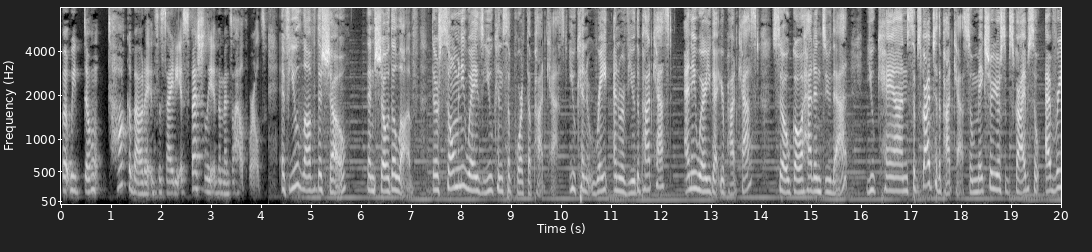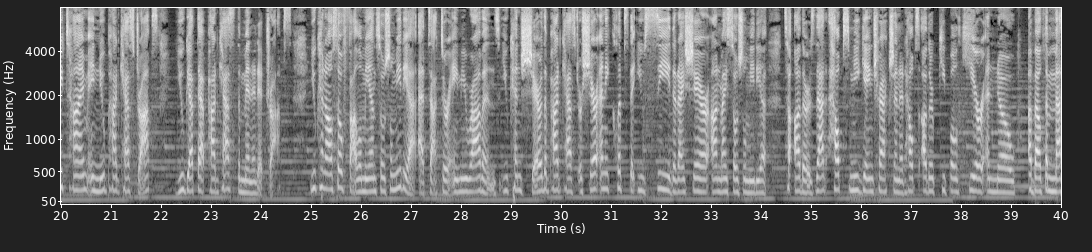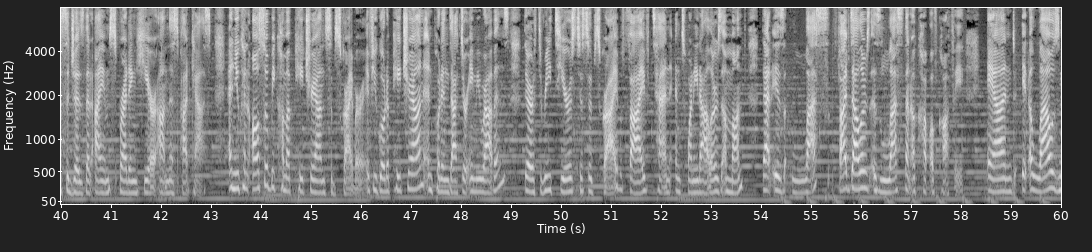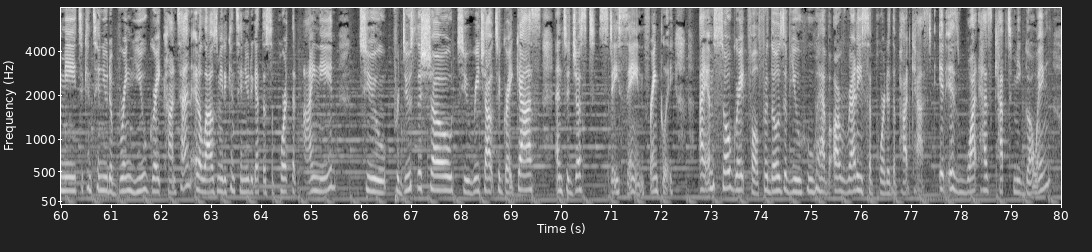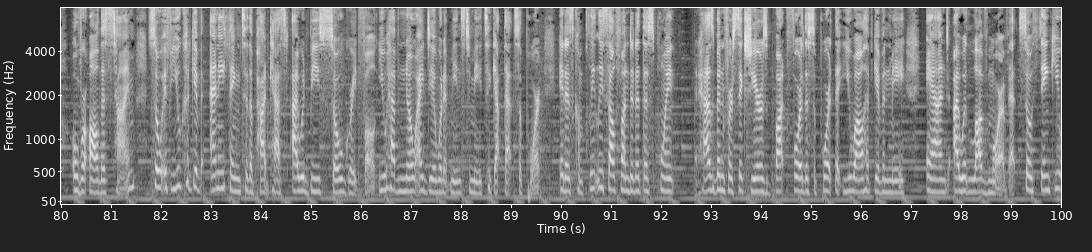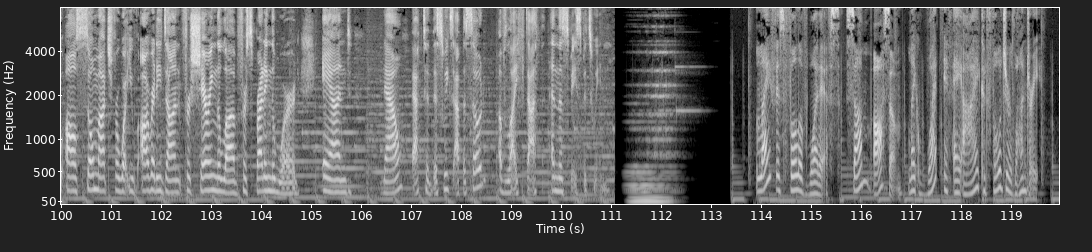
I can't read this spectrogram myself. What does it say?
but we don't talk about it in society, especially in the mental health world. If you love the show, then show the love. There's so many ways you can support the podcast. You can rate and review the podcast anywhere you get your podcast. So go ahead and do that. You can subscribe to the podcast. So make sure you're subscribed. So every time a new podcast drops, you get that podcast the minute it drops. You can also follow me on social media at Dr. Amy Robbins. You can share the podcast or share any clips that you see that I share on my social media to others. That helps me gain traction. It helps other people hear and know about the messages that I am spreading here on this podcast. And you can also become a Patreon subscriber. If you go to Patreon and put in Dr. Amy Robbins, there are three tiers to subscribe, five, ten, and $20 a month. That is less. $5 is less than a cup of coffee. And it allows me to continue to bring you great content. It allows me to continue to get the support that I need to produce the show, to reach out to great guests, and to just stay sane, frankly. I am so grateful for those of you who have already supported the podcast. It is what has kept me going over all this time. So if you could give anything to the podcast, I would be so grateful. You have no idea what it means to me to get that support. It is completely self funded at this point. It has been for six years, but for the support that you all have given me. And I would love more of it. So thank you all so much for what you've already done, for sharing the love, for spreading the word. And now back to this week's episode of Life, Death, and the Space Between. Life is full of what ifs, some awesome, like what if AI could fold your laundry?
